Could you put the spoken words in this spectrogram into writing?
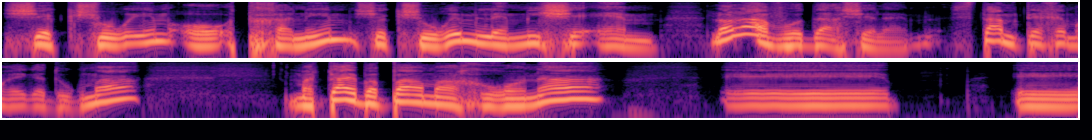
שקשורים, או תכנים שקשורים למי שהם, לא לעבודה שלהם. סתם תכף רגע דוגמה, מתי בפעם האחרונה אה, אה,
